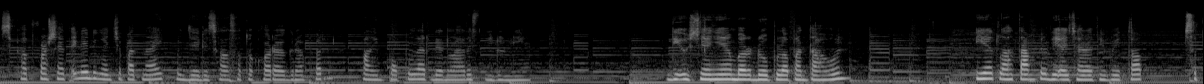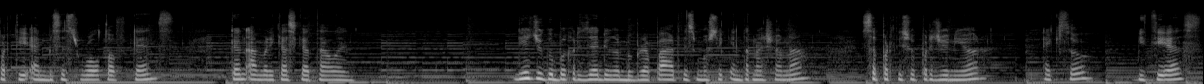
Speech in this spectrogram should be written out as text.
Scott Forsyth ini dengan cepat naik menjadi salah satu koreografer paling populer dan laris di dunia. Di usianya yang baru 28 tahun, ia telah tampil di acara TV top seperti NBC's World of Dance dan America's Got Talent. Dia juga bekerja dengan beberapa artis musik internasional seperti Super Junior, EXO, BTS,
